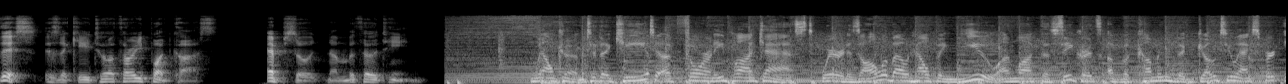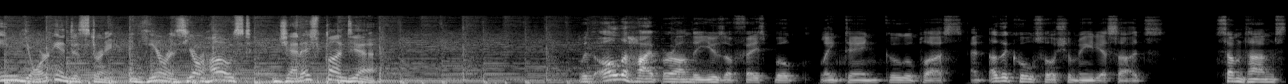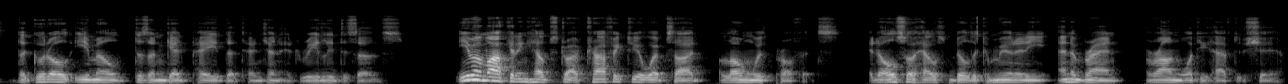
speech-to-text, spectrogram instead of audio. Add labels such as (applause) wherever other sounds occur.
This is the Key to Authority podcast, episode number 13. Welcome to the Key to Authority podcast, where it is all about helping you unlock the secrets of becoming the go to expert in your industry. And here is your host, Jenish Pandya. With all the hype around the use of Facebook, LinkedIn, Google, and other cool social media sites, sometimes the good old email doesn't get paid the attention it really deserves. Email marketing helps drive traffic to your website along with profits. It also helps build a community and a brand around what you have to share.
